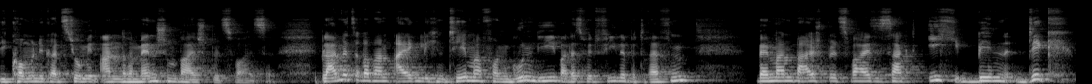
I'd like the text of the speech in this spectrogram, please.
die Kommunikation mit anderen Menschen beispielsweise. Bleiben wir jetzt aber beim eigentlichen Thema von Gundi, weil das wird viele betreffen. Wenn man beispielsweise sagt, ich bin dick,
